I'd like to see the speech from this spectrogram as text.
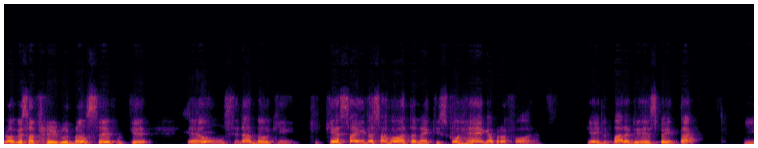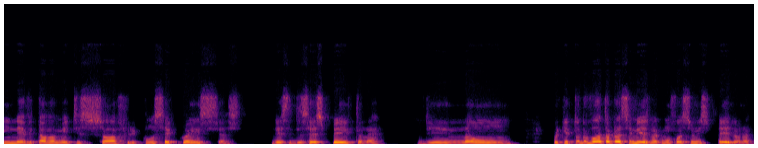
joga essa pergunta, não sei por quê, é um cidadão que, que quer sair dessa rota, né? que escorrega para fora. E aí ele para de respeitar e, inevitavelmente, sofre consequências desse desrespeito, né? de não porque tudo volta para si mesmo, é como se fosse um espelho, né?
